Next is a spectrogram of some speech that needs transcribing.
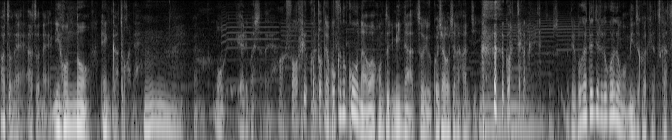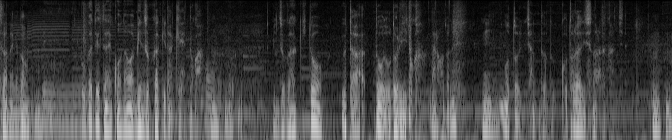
あとねあとね日本の演歌とかね。もうやりましたね。あそういうことだから僕のコーナーは本当にみんなそういうごちゃごちゃな感じ。ごちゃごちゃ。そうそう。僕が出てるところでも民族楽器は使ってたんだけど、うん僕が出てないコーナーは民族楽器だけとか。うん。民族楽器と歌と踊りとか、なるほどね。うん、もっとちゃんとこうトラディショナルな感じで。うん。うん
